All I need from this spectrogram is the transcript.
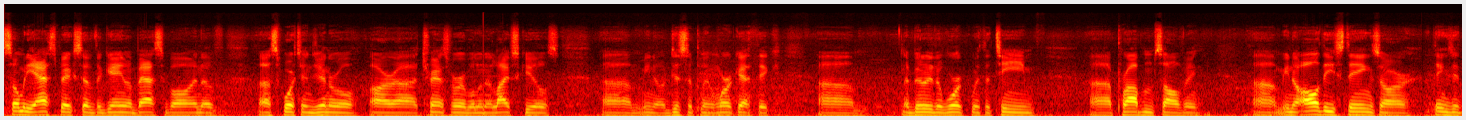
so many aspects of the game of basketball and of uh, sports in general are uh, transferable in the life skills. Um, you know, discipline, work ethic, um, ability to work with a team, uh, problem solving. Um, you know, all these things are things that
